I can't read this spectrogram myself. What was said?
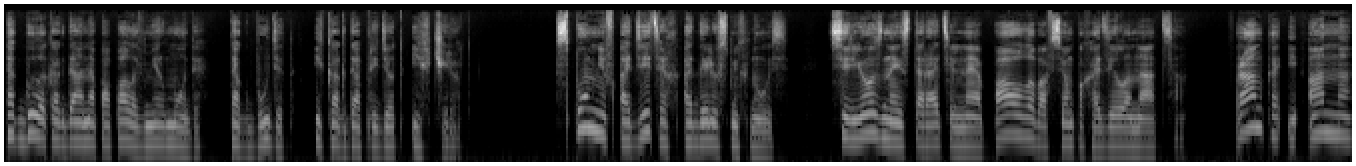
Так было, когда она попала в мир моды. Так будет и когда придет их черед. Вспомнив о детях, Адель усмехнулась. Серьезная и старательная Паула во всем походила на отца. Франко и Анна,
